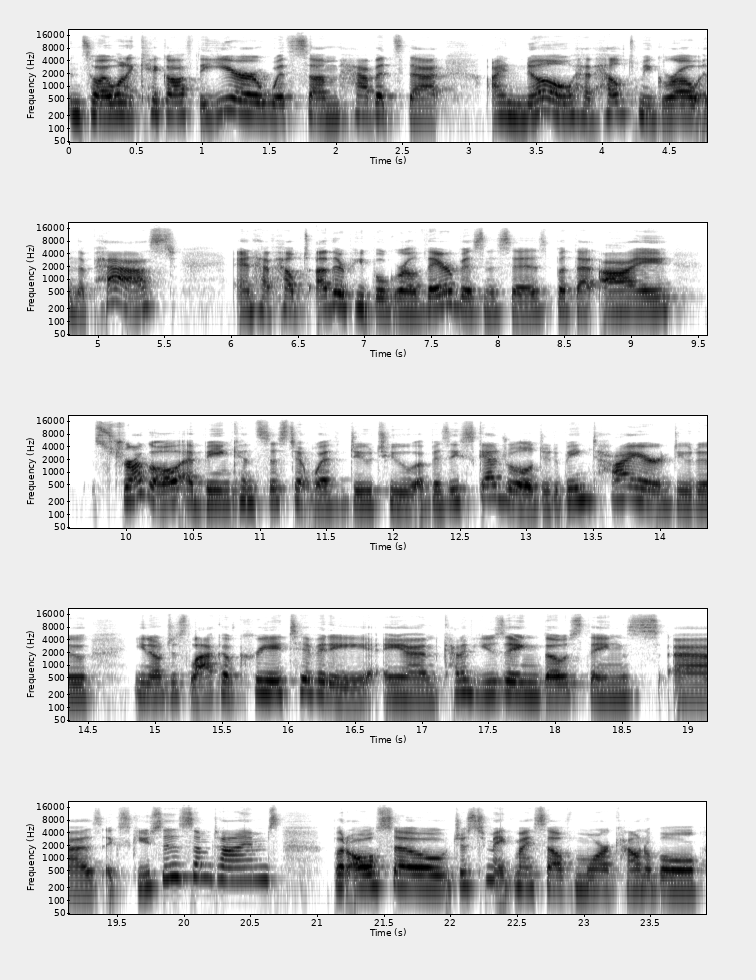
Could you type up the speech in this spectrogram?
And so I want to kick off the year with some habits that I know have helped me grow in the past and have helped other people grow their businesses, but that I struggle at being consistent with due to a busy schedule, due to being tired, due to, you know, just lack of creativity and kind of using those things as excuses sometimes, but also just to make myself more accountable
